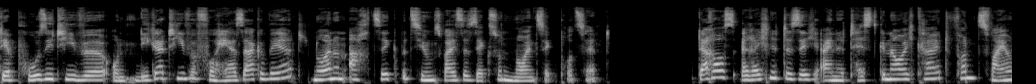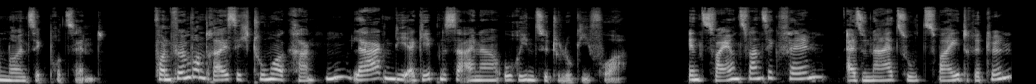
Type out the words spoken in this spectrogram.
Der positive und negative Vorhersagewert 89 bzw. 96 Prozent. Daraus errechnete sich eine Testgenauigkeit von 92 Prozent. Von 35 Tumorkranken lagen die Ergebnisse einer Urinzytologie vor. In 22 Fällen, also nahezu zwei Dritteln,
